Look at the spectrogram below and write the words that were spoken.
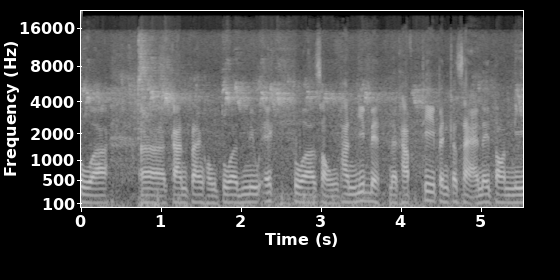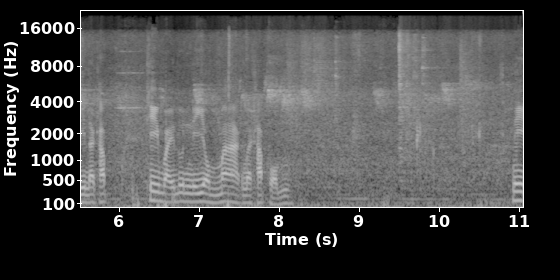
ตัวการแปลงของตัว New X ตัว 2021 นะครับที่เป็นกระแสในตอนนี้นะครับที่วัยรุ่นนิยมมากนะครับผม นี่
